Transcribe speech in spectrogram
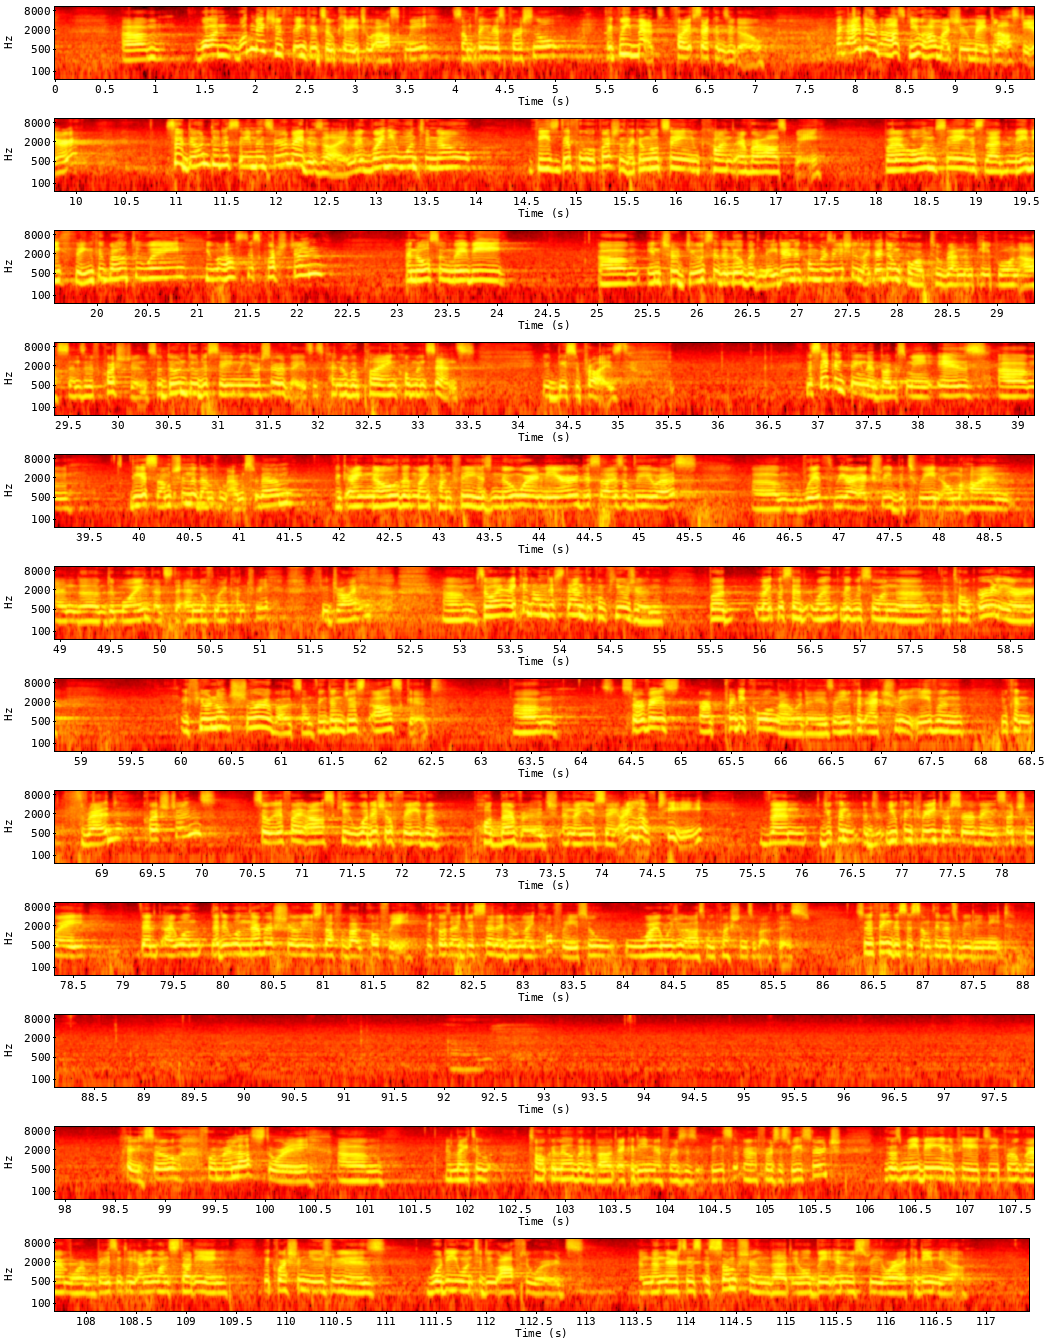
Um, one, what makes you think it's okay to ask me something this personal? Like, we met five seconds ago. Like, I don't ask you how much you make last year. So don't do the same in survey design. Like, when you want to know these difficult questions, like, I'm not saying you can't ever ask me. But all I'm saying is that maybe think about the way you ask this question, and also maybe um, introduce it a little bit later in the conversation. Like I don't go up to random people and ask sensitive questions, so don't do the same in your surveys. It's kind of applying common sense. You'd be surprised. The second thing that bugs me is um, the assumption that I'm from Amsterdam. Like I know that my country is nowhere near the size of the US, um, with, we are actually between Omaha and, and uh, Des Moines. That's the end of my country, if you drive. Um, so I, I, can understand the confusion. But like we said, like we saw in the, the talk earlier, if you're not sure about something, then just ask it. Um, surveys are pretty cool nowadays, and you can actually even, you can thread questions. So if I ask you, what is your favorite hot beverage, and then you say, I love tea, then you can, you can create your survey in such a way that, I will, that it will never show you stuff about coffee, because I just said I don't like coffee, so why would you ask me questions about this? So I think this is something that's really neat. Um, Okay, so for my last story, um, I'd like to talk a little bit about academia versus, uh, versus research, because me being in a PhD program, or basically anyone studying, the question usually is, what do you want to do afterwards? And then there's this assumption that it will be industry or academia.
